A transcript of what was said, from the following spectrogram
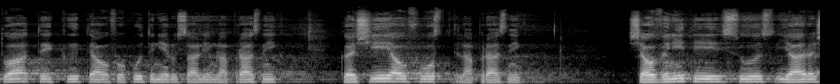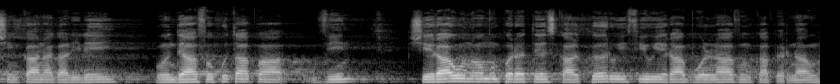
toate câte au făcut în Ierusalim la praznic, că și ei au fost la praznic. Și au venit Iisus iarăși în Cana Galilei, unde a făcut apa vin, și era un om împărătesc al cărui fiu era bolnav în Capernaum.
